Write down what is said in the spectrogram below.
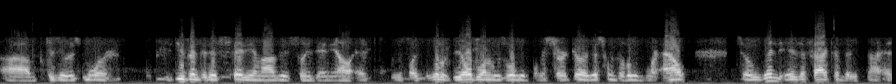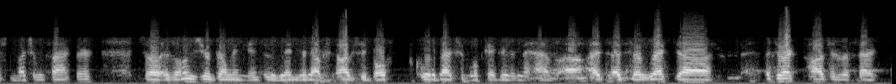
um, because it was more. You've been to this stadium, obviously, Danielle. It was like a little. The old one was a little bit more circular. This one's a little more out. So wind is a factor, but it's not as much of a factor. So as long as you're going into the wind, you're obviously, both quarterbacks and both kickers are going to have uh, a, a direct uh, a direct positive effect.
